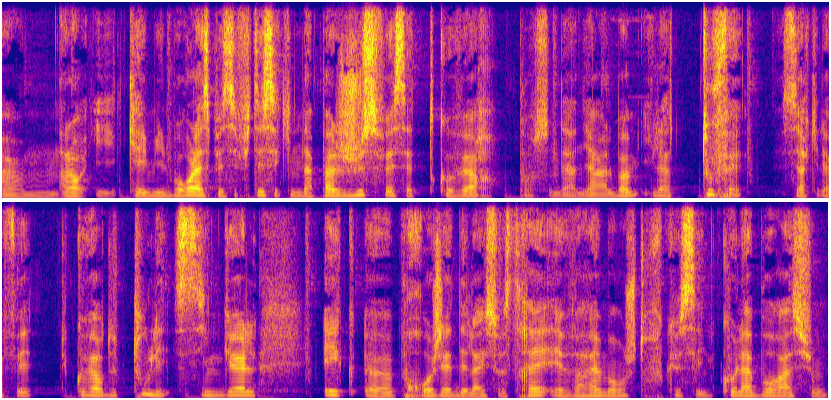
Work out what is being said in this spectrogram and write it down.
Euh, alors, Kay Milboro, la spécificité, c'est qu'il n'a pas juste fait cette cover pour son dernier album, il a tout fait. C'est-à-dire qu'il a fait des covers de tous les singles et euh, projets d'Eli Sostre. Et vraiment, je trouve que c'est une collaboration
